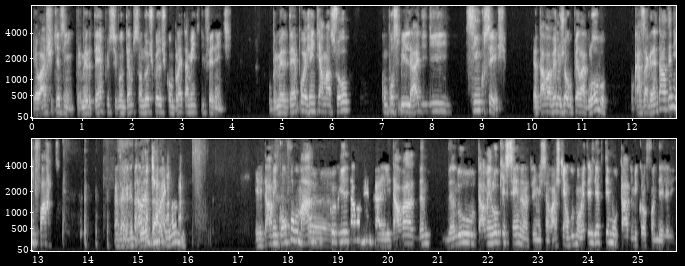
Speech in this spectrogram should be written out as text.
Eu acho que, assim, primeiro tempo e segundo tempo são duas coisas completamente diferentes. O primeiro tempo a gente amassou com possibilidade de 5, 6. Eu tava vendo o jogo pela Globo, o Casagrande tava tendo infarto. O Casagrande tava desmaiando. Ele tava inconformado é... com o que ele tava vendo, cara. Ele tava dando, dando, tava enlouquecendo na transmissão. Acho que em algum momento ele deve ter multado o microfone dele ali.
